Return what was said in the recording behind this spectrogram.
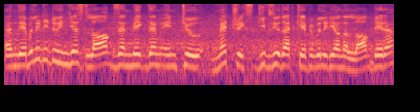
And the ability to ingest logs and make them into metrics gives you that capability on the log data.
